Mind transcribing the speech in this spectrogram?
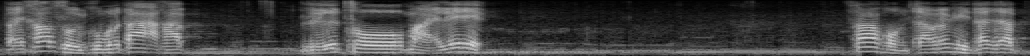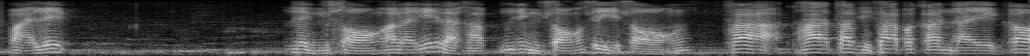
ไปเข้าศูนย์คูเปต้าครับ หรือโทรหมายเลข ถ้าผมจำไม่ผิดน่าจะหมายเลขหนึ่งสองอะไรนี่แหละครับหนึ่งสองสี่สองถ้าถ้าถ้าผิดพลาดประการใดก็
